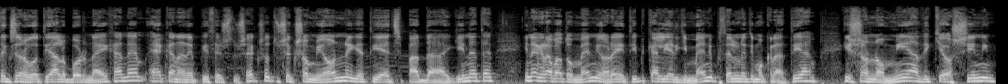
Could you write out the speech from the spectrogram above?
δεν ξέρω εγώ τι άλλο μπορεί να είχαν. Έκαναν επίθεση στου έξω, τους εξομοιώνουν γιατί έτσι πάντα γίνεται. Είναι γραβατωμένοι, ωραίοι τύποι, καλλιεργημένοι που θέλουν δημοκρατία, ισονομία, δικαιοσύνη.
